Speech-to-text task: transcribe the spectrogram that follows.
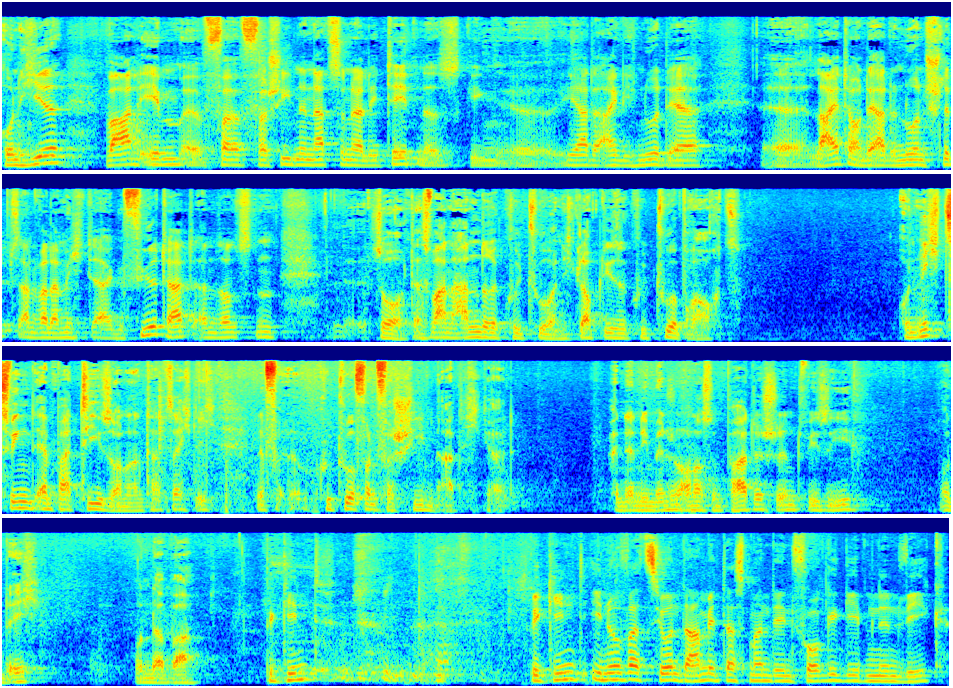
Und hier waren eben verschiedene Nationalitäten. Das ging, hier hatte eigentlich nur der Leiter und der hatte nur einen Schlips an, weil er mich da geführt hat. Ansonsten, so, das war eine andere Kultur. Und ich glaube, diese Kultur braucht's. Und nicht zwingend Empathie, sondern tatsächlich eine Kultur von Verschiedenartigkeit. Wenn dann die Menschen auch noch sympathisch sind wie Sie und ich, wunderbar. Beginnt, beginnt Innovation damit, dass man den vorgegebenen Weg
